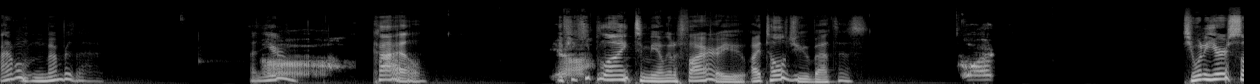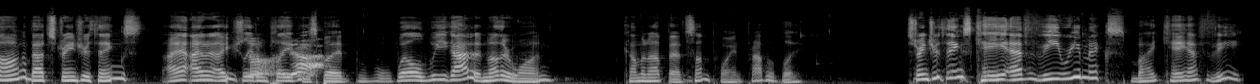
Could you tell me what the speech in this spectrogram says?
I don't remember that. And you're Oh. Kyle. If you keep lying to me, I'm going to fire you. I told you about this. What? Do you want to hear a song about Stranger Things? I I, I usually don't Uh, play yeah. these, but well, we got another one coming up at some point, probably. Stranger Things KFV remix by KFV.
